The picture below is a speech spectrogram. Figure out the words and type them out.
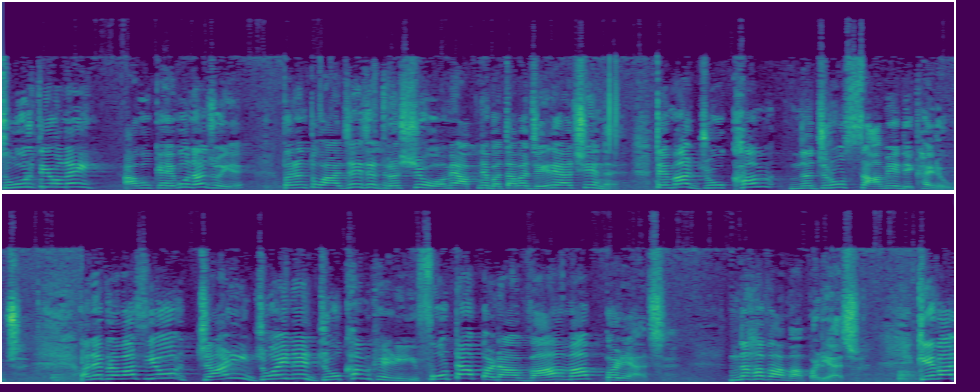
સુરતીઓ નહીં. આવું કહેવું ન જોઈએ. પરંતુ આજે જે દ્રશ્યો અમે આપને બતાવવા જઈ રહ્યા છીએ ને, તેમાં જોખમ નજરો સામે દેખાઈ રહ્યું છે. અને પ્રવાસીઓ જાણી જોઈને જોખમ ખેડી ફોટા પડાવવામાં પડ્યા છે, નહવામાં પડ્યા છે. કેવા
